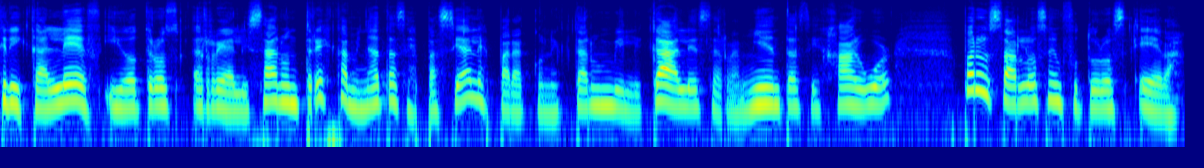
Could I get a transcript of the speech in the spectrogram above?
Krikalev y otros realizaron tres caminatas espaciales para conectar umbilicales, herramientas y hardware para usarlos en futuros EVA.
